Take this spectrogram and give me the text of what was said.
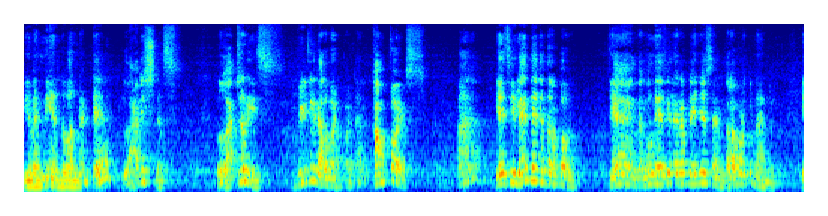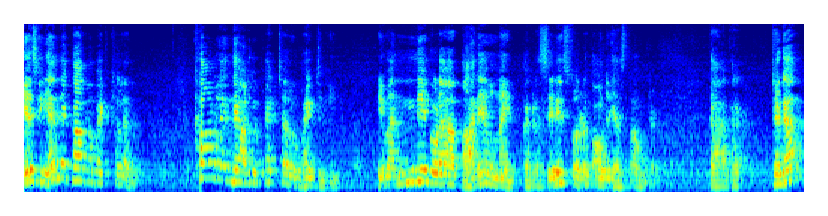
ఇవన్నీ ఎందువల్లంటే లావిష్నెస్ లగ్జరీస్ వీటికి అలవాటు పడ్డారు. కంఫర్ట్స్ ఏసీ లేనిదే నిద్రపోరు ఏ ఇంతకుముందు ఏసీ లేనప్పుడు ఏం చేశారు నిలబడుకున్నాను నేను. ఏసీ లేనిదే కారులో బయటకు వెళ్ళారు కారు లేనిదే అడుగు పెట్టారు బయటికి. ఇవన్నీ కూడా బాగానే ఉన్నాయి. అక్కడ శనీశ్వరుడు కౌంట్ చేస్తూ ఉంటాడు. కరెక్ట్గా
